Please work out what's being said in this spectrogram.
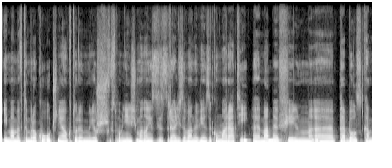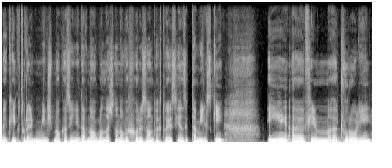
I mamy w tym roku ucznia, o którym już wspomnieliśmy, on jest zrealizowany w języku marathi. E, mamy film e, Pebbles, Kamyki, który mieliśmy okazję niedawno oglądać na Nowych Horyzontach, to jest język tamilski. I e, film Czuruli,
